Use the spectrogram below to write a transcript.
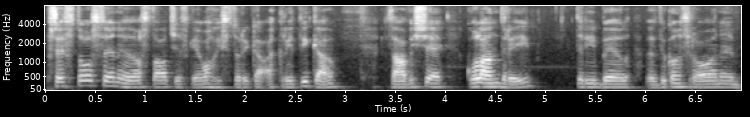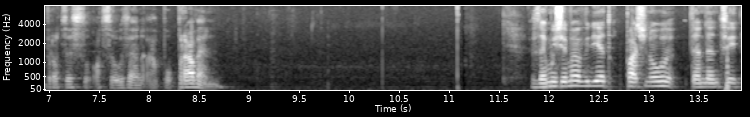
přesto se nezastal českého historika a kritika záviše Kolandry, který byl ve vykonstruovaném procesu odsouzen a popraven. Zde můžeme vidět opačnou tendenci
